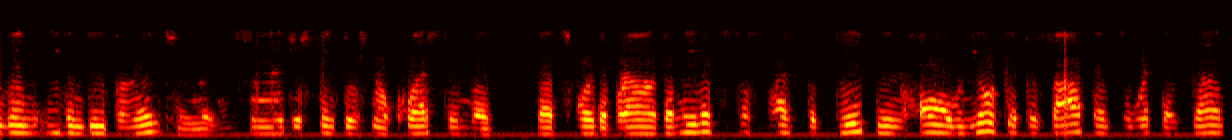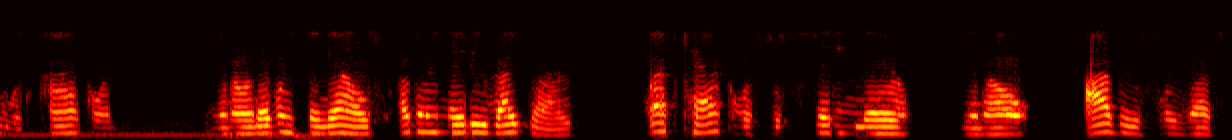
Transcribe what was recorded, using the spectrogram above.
even even deeper into it. And so I just think there's no question that that's for the Browns. I mean, it's just like the gaping hole when you look at this offense and what they've done with Conklin, you know, and everything else, other than maybe right guard. Left tackle is just sitting there, you know. Obviously, that's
